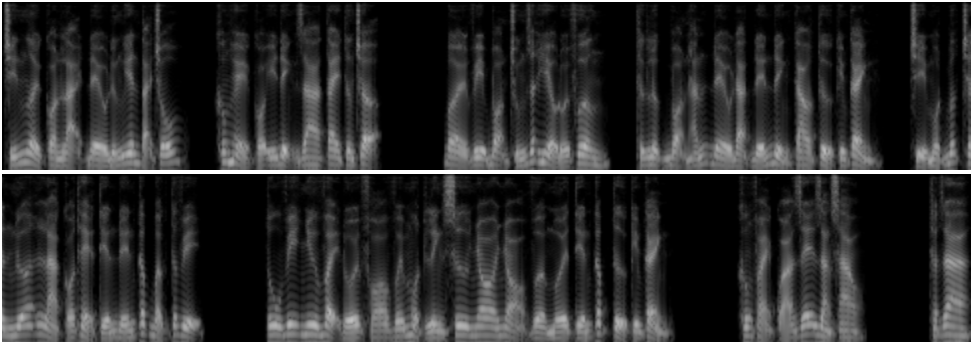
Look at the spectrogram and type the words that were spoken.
Chín người còn lại đều đứng yên tại chỗ, không hề có ý định ra tay tương trợ. Bởi vì bọn chúng rất hiểu đối phương, thực lực bọn hắn đều đạt đến đỉnh cao tử kim cảnh, chỉ một bước chân nữa là có thể tiến đến cấp bậc tước vị. Tu vi như vậy đối phó với một linh sư nho nhỏ vừa mới tiến cấp tử kim cảnh. Không phải quá dễ dàng sao. Thật ra,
